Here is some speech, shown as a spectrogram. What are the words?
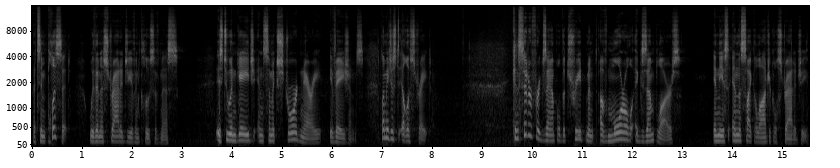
that's implicit within a strategy of inclusiveness is to engage in some extraordinary evasions. Let me just illustrate. Consider, for example, the treatment of moral exemplars in the, in the psychological strategy.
